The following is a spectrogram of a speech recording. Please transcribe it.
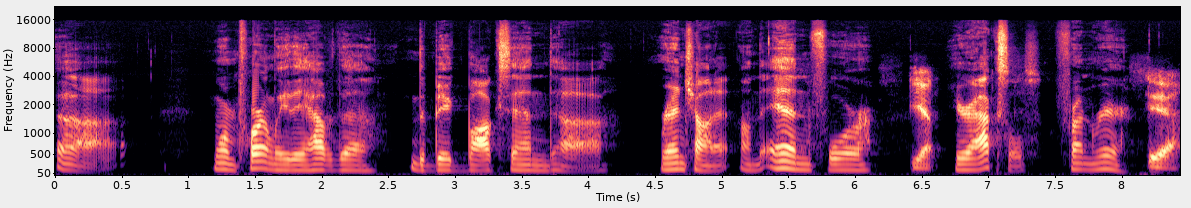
uh, more importantly, they have the the big box end uh, wrench on it on the end for Yeah. your axles, front and rear. Yeah.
